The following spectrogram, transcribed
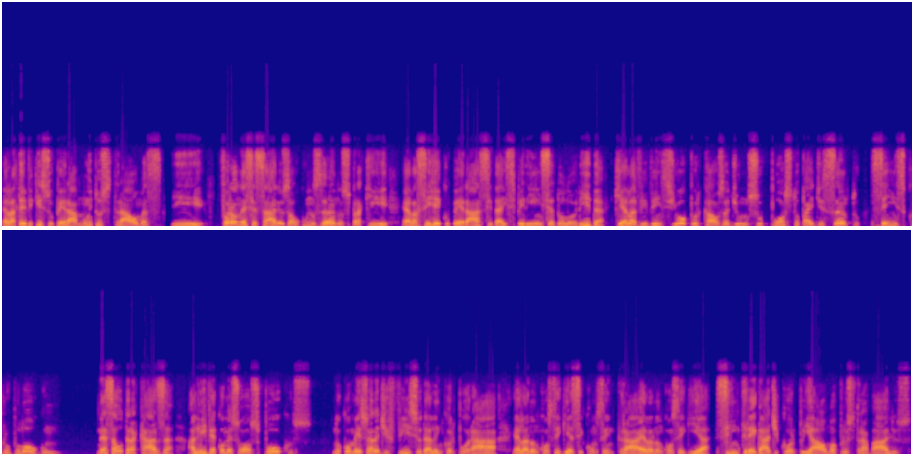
Ela teve que superar muitos traumas e foram necessários alguns anos para que ela se recuperasse da experiência dolorida que ela vivenciou por causa de um suposto pai de santo sem escrúpulo algum. Nessa outra casa, a Lívia começou aos poucos. No começo era difícil dela incorporar, ela não conseguia se concentrar, ela não conseguia se entregar de corpo e alma para os trabalhos,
